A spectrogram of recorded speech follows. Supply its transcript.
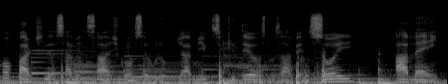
Compartilhe essa mensagem com seu grupo de amigos e que Deus nos abençoe. Amém.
